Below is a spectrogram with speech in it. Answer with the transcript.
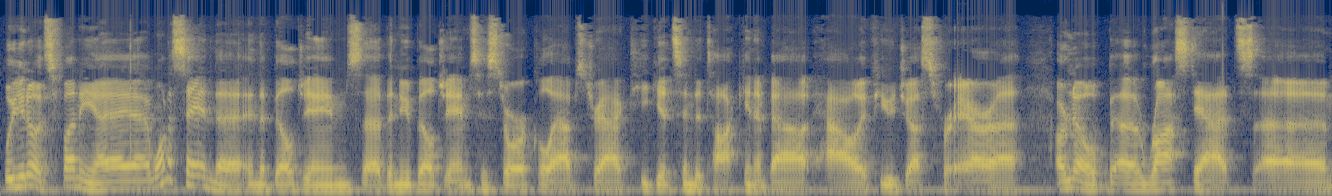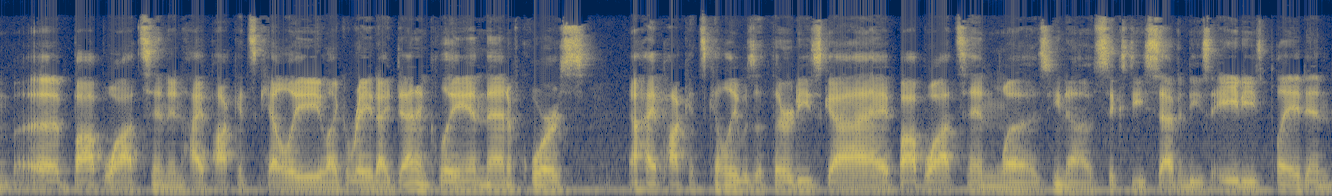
Well, you know, it's funny. I, I want to say in the in the Bill James, uh, the new Bill James historical abstract, he gets into talking about how if you adjust for era, or no, uh, Rostat's um, uh, Bob Watson and High Pockets Kelly like rate identically, and then of course High Pockets Kelly was a 30s guy. Bob Watson was, you know, 60s, 70s, 80s, played in,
